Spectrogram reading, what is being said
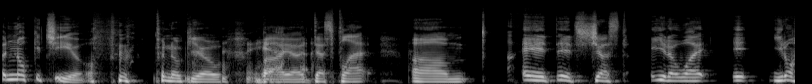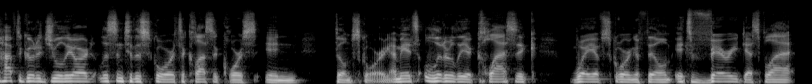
Pinocchio, Pinocchio by uh, Desplat. Um, it it's just you know what it you don't have to go to Juilliard. Listen to the score. It's a classic course in film scoring. I mean, it's literally a classic way of scoring a film. It's very Desplat.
